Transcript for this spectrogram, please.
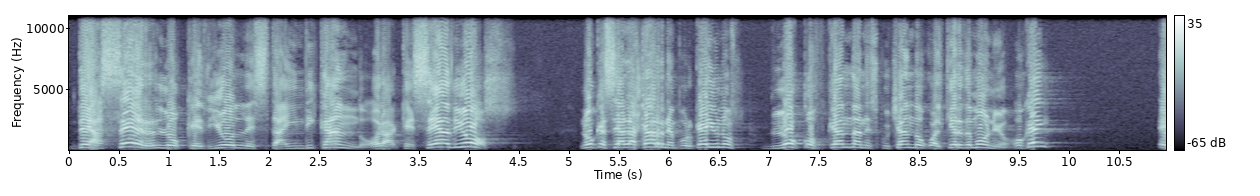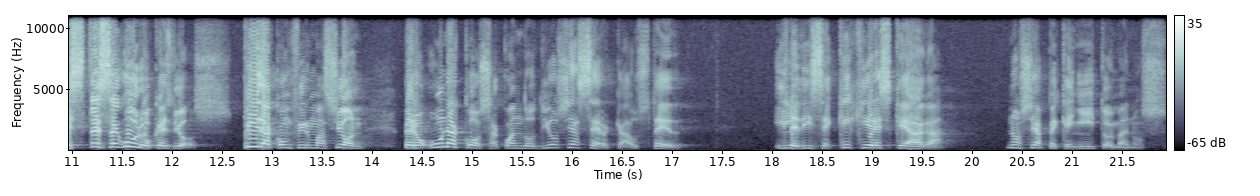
de hacer lo que Dios le está indicando. Ahora, que sea Dios, no que sea la carne, porque hay unos locos que andan escuchando cualquier demonio, ¿ok? Esté seguro que es Dios. Pida confirmación. Pero una cosa, cuando Dios se acerca a usted y le dice, ¿qué quieres que haga? No sea pequeñito, hermanos.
